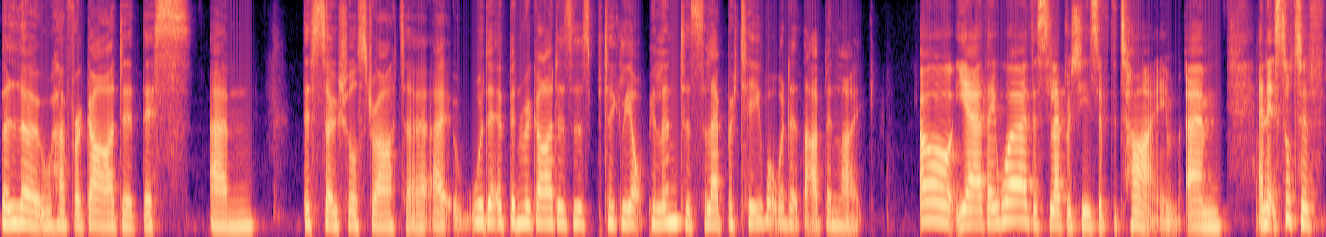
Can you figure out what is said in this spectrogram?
below have regarded this um, this social strata? Uh, would it have been regarded as particularly opulent, as celebrity? What would it that have been like? Oh yeah, they were the celebrities of the time, um, and it's sort of.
